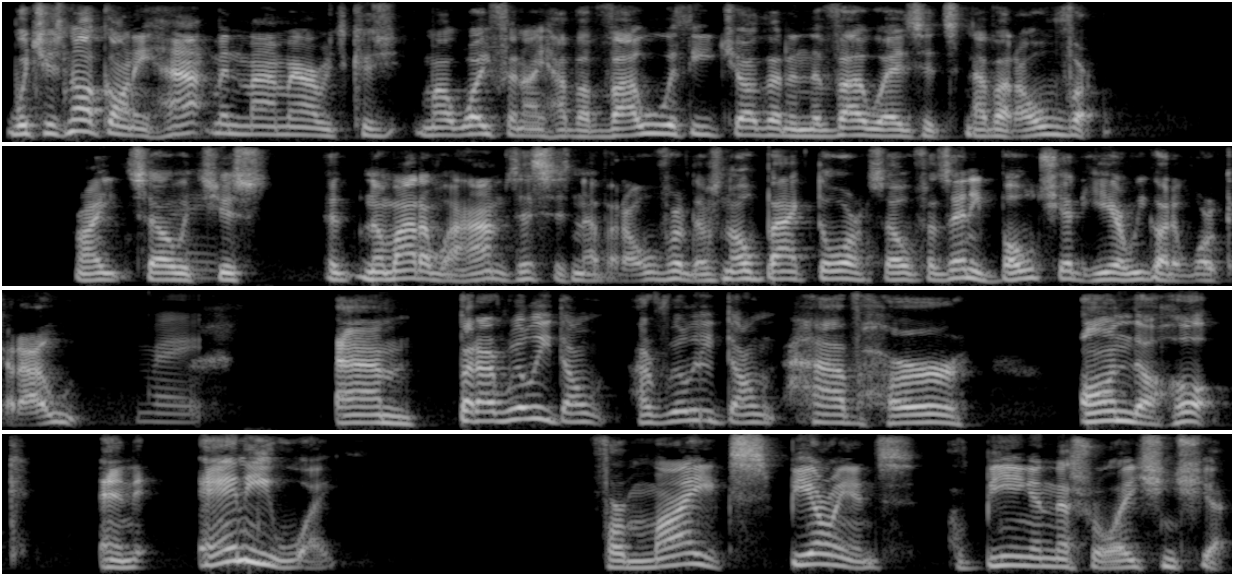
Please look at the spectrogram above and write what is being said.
Which is not going to happen in my marriage because my wife and I have a vow with each other, and the vow is it's never over. Right. So right. it's just no matter what happens, this is never over. There's no back door. So if there's any bullshit here, we got to work it out. Right. Um, but I really don't. I really don't have her on the hook in anyway for my experience of being in this relationship.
